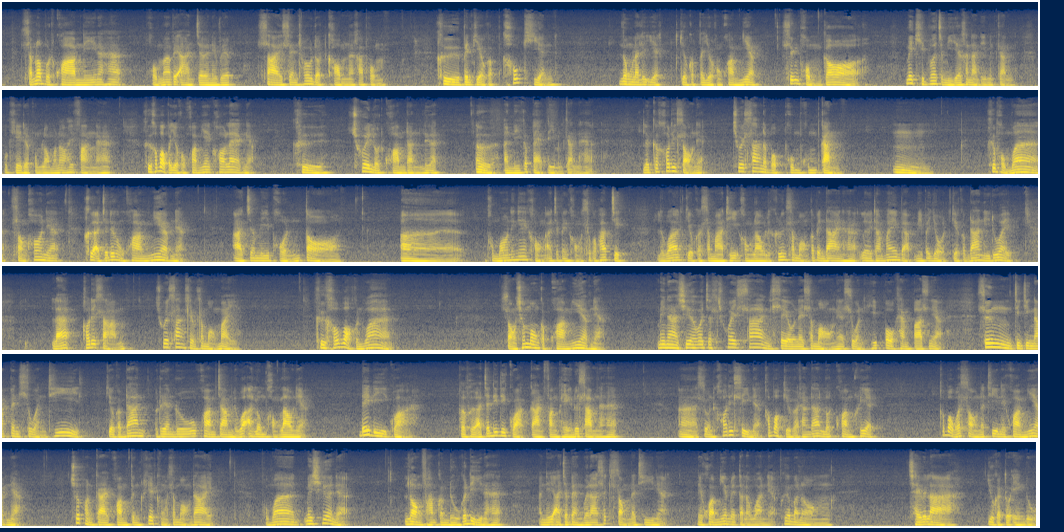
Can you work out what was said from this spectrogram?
สำหรับบทความนี้นะฮะ ผมมาไปอ่านเจอในเว็บ sciencentral.com นะครับผม คือเป็นเกี่ยวกับเขาเขียน ลงรายละเอียดเกี่ยวกับประโยชน์ของความเงียบ ซึ่งผมก็ไม่คิดว่าจะมีเยอะขนาดนี้เหมือนกัน โอเค เดี๋ยวผมลองมาเล่าให้ฟังนะฮะ คือเขาบอกประโยชน์ของความเงียบข้อแรกเนี่ย คือช่วยลดความดันเลือด เออ อันนี้ก็แปลกดีเหมือนกันนะฮะ แล้วก็ข้อที่สองเนี่ย ช่วยสร้างระบบภูมิคุ้มกัน อืม คือผมว่าสองข้อเนี้ย คืออาจจะด้วยของความเงียบเนี่ย อาจจะมีผลต่ออผมมองในแง่ของอาจจะเป็นของสุขภาพจิต หรือว่าเกี่ยวกับสมาธิของเราหรือคลื่นสมองก็เป็นได้นะฮะ เลยทำให้แบบมีประโยชน์เกี่ยวกับด้านนี้ด้วย และข้อที่ 3 ช่วยสร้างเซลล์สมองใหม่ คือเขาบอกกันว่า 2ชั่วโมงกับความเงียบเนี่ยไม่น่าเชื่อว่าจะช่วยสร้างเซลล์ในสมองเนี่ยส่วนฮิปโปแคมปัสเนี่ยซึ่งจริงๆนับเป็นส่วนที่เกี่ยวกับด้านเรียนรู้ความจำหรือว่าอารมณ์ของเราเนี่ยได้ดีกว่าเผลอๆอาจจะได้ดีกว่าการฟังเพลงด้วยซ้ำนะฮะส่วนข้อที่4เนี่ยเขาบอกเกี่ยวกับทางด้านลดความเครียดเขาบอกว่า 2 นาทีในความเงียบเนี่ยช่วยผ่อนคลายความตึงเครียดของสมองได้ ผมว่าไม่เชื่อเนี่ย ลองฟังกันดูก็ดีนะฮะ อันนี้อาจจะแบ่งเวลาสัก 2 นาทีเนี่ย ในความเงียบในแต่ละวันเนี่ยเพื่อมาลองใช้เวลาอยู่กับตัวเองดู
